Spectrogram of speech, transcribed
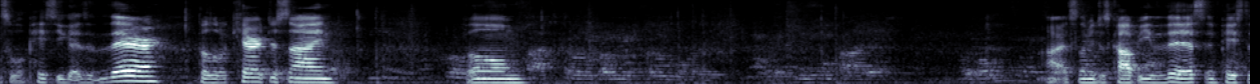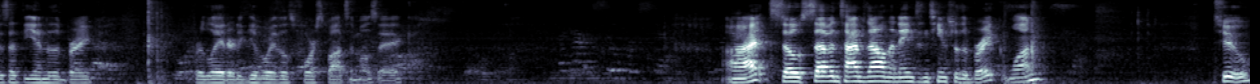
So we'll paste you guys in there. Put a little character sign. Boom. So let me just copy this and paste this at the end of the break for later to give away those four spots in Mosaic. Alright, so seven times now on the names and teams for the break. One, two,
